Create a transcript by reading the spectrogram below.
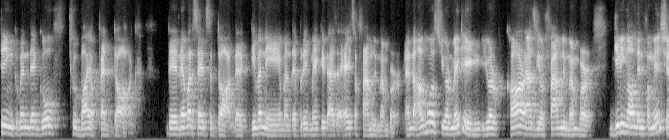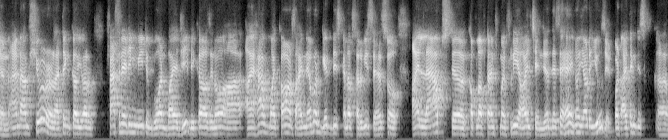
think when they go to buy a pet dog, they never say it's a dog. They give a name and they bring, make it as a, hey, it's a family member. And almost you're making your car as your family member, giving all the information. And I'm sure, I think uh, you're fascinating me to go and buy a Jeep because, you know, I, I have my cars. I never get these kind of services. So I lapsed a couple of times my free oil changes. They say, hey, you know, you have to use it. But I think this uh,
